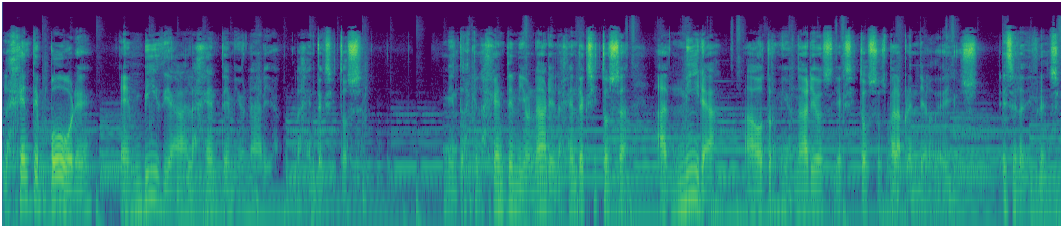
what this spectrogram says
La gente pobre envidia a la gente millonaria, la gente exitosa. Mientras que la gente millonaria, la gente exitosa, admira a otros millonarios y exitosos para aprender de ellos. Esa es la diferencia.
